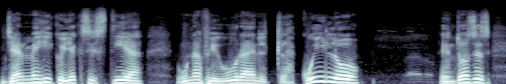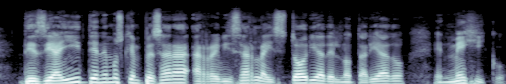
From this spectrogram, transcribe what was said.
Ya en México ya existía una figura en el Tlacuilo. Entonces, desde ahí tenemos que empezar a, a, revisar la historia del notariado en México.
